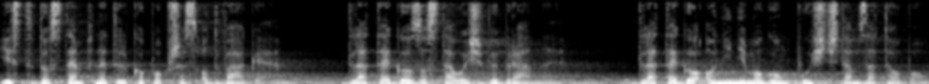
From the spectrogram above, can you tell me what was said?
jest dostępne tylko poprzez odwagę. Dlatego zostałeś wybrany. Dlatego oni nie mogą pójść tam za Tobą.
